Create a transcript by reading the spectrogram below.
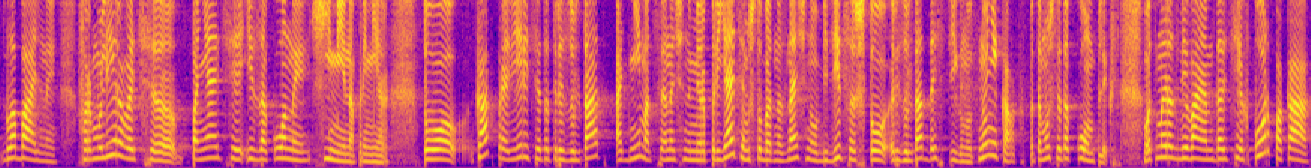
глобальный, формулировать э, понятия и законы химии, например, то как проверить этот результат одним оценочным мероприятием, чтобы однозначно убедиться, что результат достигнут? Ну никак, потому что это комплекс. Вот мы разбиваем до тех пор, пока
